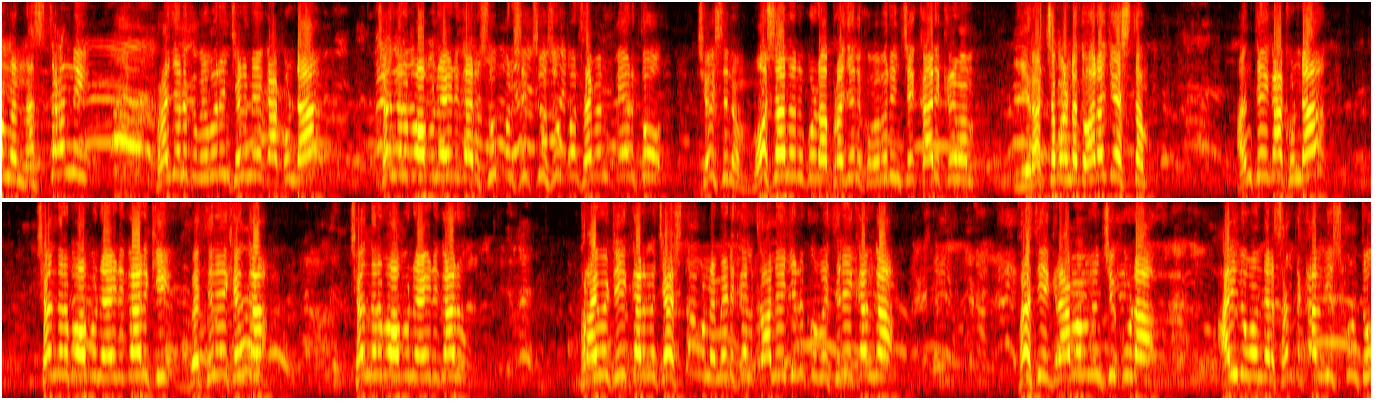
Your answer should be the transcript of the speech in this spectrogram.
ఉన్న నష్టాన్ని ప్రజలకు వివరించడమే కాకుండా చంద్రబాబు నాయుడు గారు సూపర్ సిక్స్ సూపర్ సెవెన్ పేరుతో చేసిన మోసాలను కూడా ప్రజలకు వివరించే కార్యక్రమం ఈ రచ్చబండ ద్వారా చేస్తాం. అంతేకాకుండా చంద్రబాబు నాయుడు గారికి వ్యతిరేకంగా చంద్రబాబు నాయుడు గారు ప్రైవేటీకరణ చేస్తా ఉన్న మెడికల్ కాలేజీలకు వ్యతిరేకంగా ప్రతి గ్రామం నుంచి కూడా ఐదు వందల సంతకాలు తీసుకుంటూ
